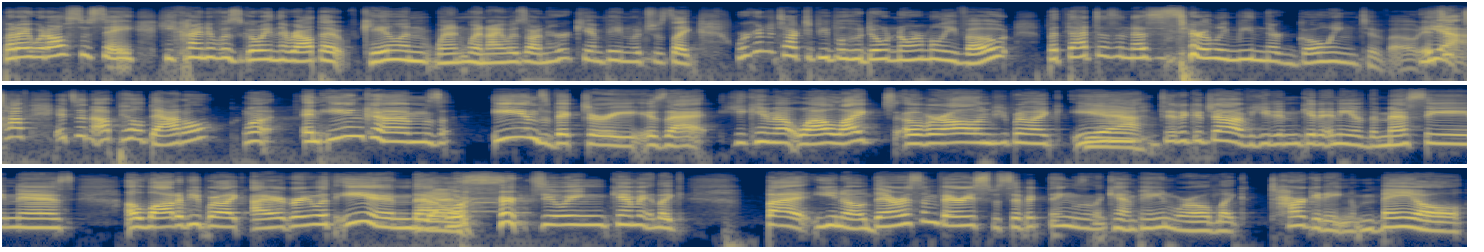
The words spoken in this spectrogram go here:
But I would also say he kind of was going the route that Kaylin went when I was on her campaign, which was like, we're going to talk to people who don't normally vote, but that doesn't necessarily mean they're going to vote. It's Yeah. a tough, it's an uphill battle. Well, and Ean comes. Ean's victory is that he came out well liked overall, and people are like, Ean Yeah. did a good job. He didn't get any of the messiness. A lot of people are like, I agree with Ean that Yes. we're doing campaign like. But you know, there are some very specific things in the campaign world, like targeting, mail,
